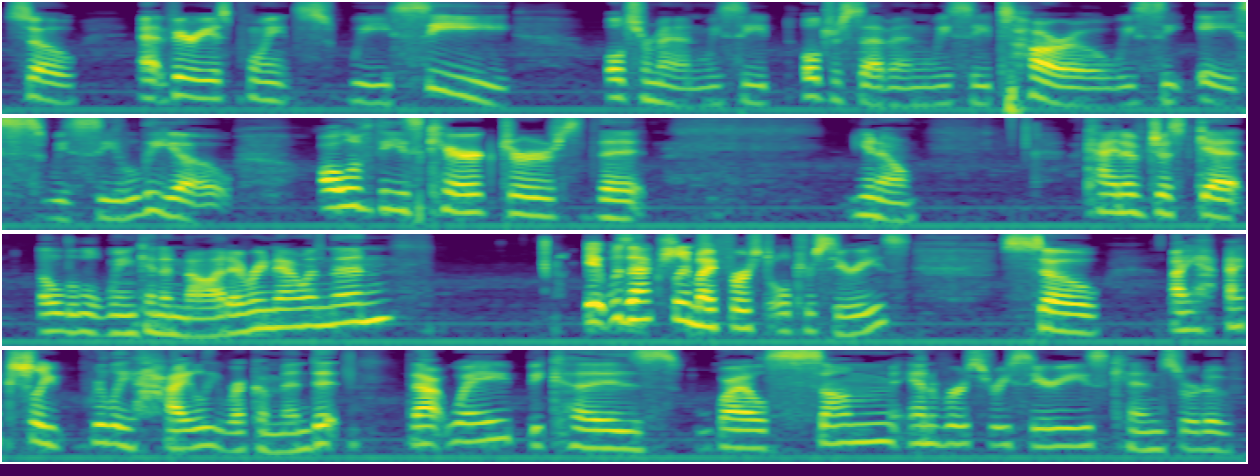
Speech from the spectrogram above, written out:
So at various points we see Ultraman, we see Ultra 7, we see Taro, we see Ace, we see Leo. All of these characters that, you know, kind of just get a little wink and a nod every now and then. It was actually my first Ultra series, so I actually really highly recommend it that way because while some anniversary series can sort of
